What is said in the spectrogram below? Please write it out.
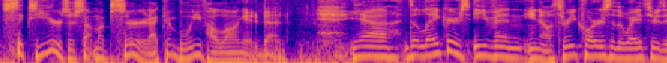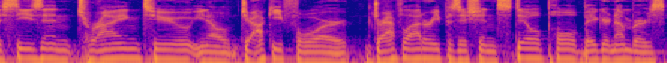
six years or something absurd. I couldn't believe how long it had been. Yeah, the Lakers, even you know, three quarters of the way through the season, trying to you know jockey for draft lottery position, still pull bigger numbers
